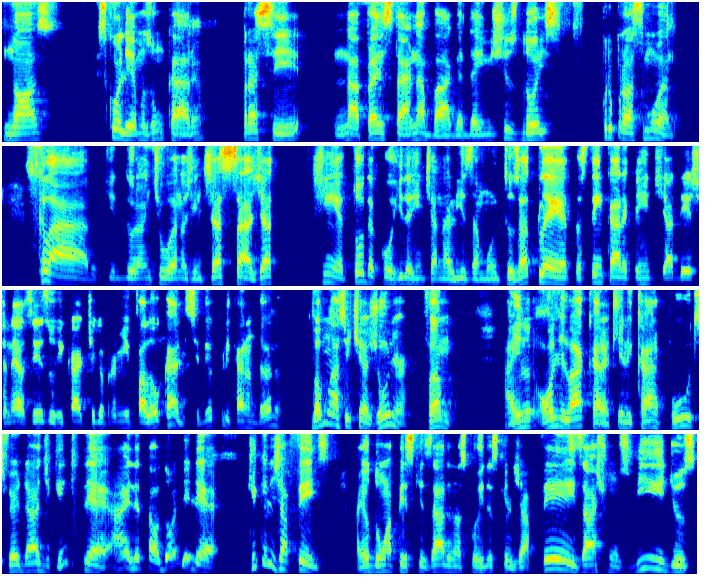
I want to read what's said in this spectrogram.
nós escolhemos um cara para ser para estar na vaga da MX2 para o próximo ano. Claro que durante o ano a gente já, já tinha toda a corrida, a gente analisa muitos atletas, tem cara que a gente já deixa, né? Às vezes o Ricardo chega para mim e fala, ô, cara, você viu aquele cara andando? Vamos lá assistir a Júnior? Vamos. Aí, olhe lá, cara, aquele cara, putz, verdade, quem que ele é? Ah, ele é tal, de onde ele é? O que, que ele já fez? Aí eu dou uma pesquisada nas corridas que ele já fez, acho uns vídeos,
